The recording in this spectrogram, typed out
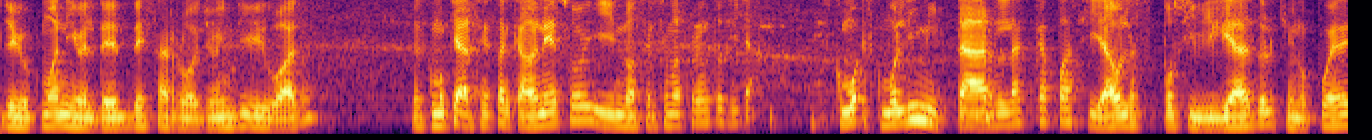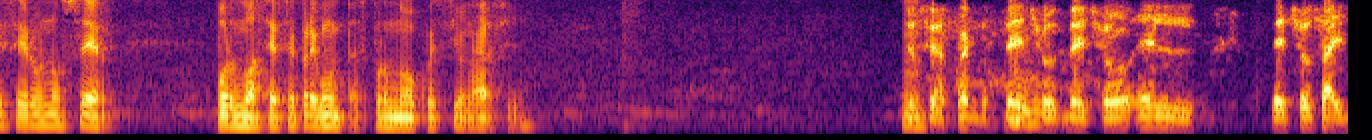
yo digo como a nivel de desarrollo individual es como quedarse estancado en eso y no hacerse más preguntas y ya. Es como, es como limitar la capacidad o las posibilidades de lo que uno puede ser o no ser por no hacerse preguntas, por no cuestionarse. Yo estoy de acuerdo. De hecho, de hecho, el, de hecho hay,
